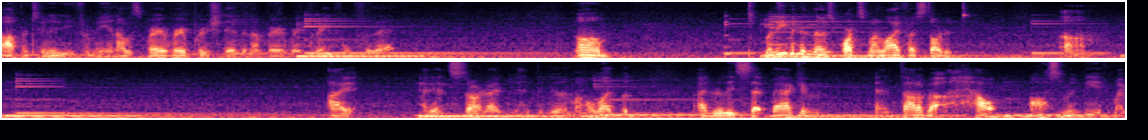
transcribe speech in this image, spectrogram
opportunity for me, and I was very, very appreciative, and I'm very, very grateful for that. Um, but even in those parts of my life, I started. Um, I, I didn't start. I had been doing it my whole life, but I'd really sat back and and thought about how awesome it'd be if my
